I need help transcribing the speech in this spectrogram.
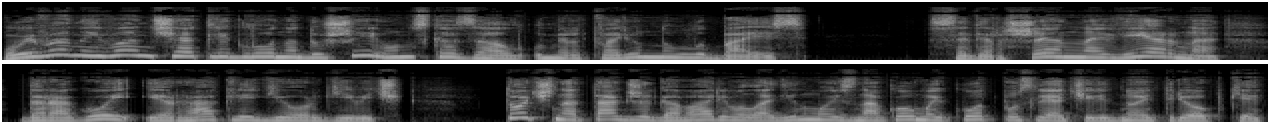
У Ивана Ивановича отлегло на душе, и он сказал, умиротворенно улыбаясь, «Совершенно верно, дорогой Ираклий Георгиевич. Точно так же говаривал один мой знакомый кот после очередной трепки.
